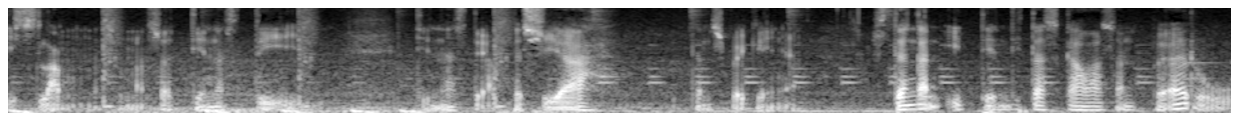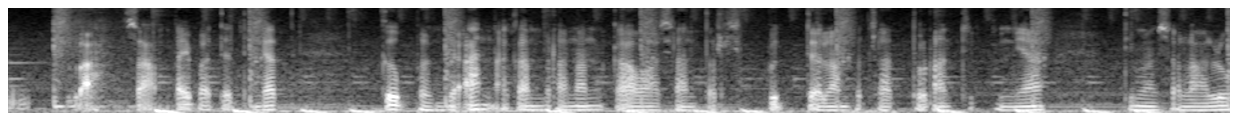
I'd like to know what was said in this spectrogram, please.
Islam, masa-masa dinasti dinasti Abbasiyah dan sebagainya. Sedangkan identitas kawasan baru lah sampai pada tingkat kebanggaan akan peranan kawasan tersebut dalam percaturan di dunia di masa lalu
